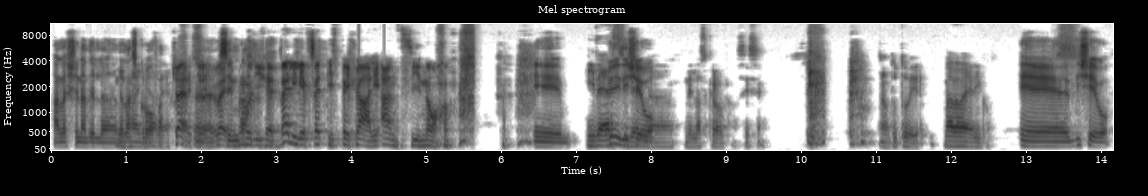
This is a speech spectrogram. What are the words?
alla scena del, della scrofa. Certo, eh, beh, sembra... uno dice belli gli effetti speciali, anzi no. e, I versi dicevo... del, della scrofa, sì sì. No, tutto vero. Vai, vai, Enrico. E, dicevo,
